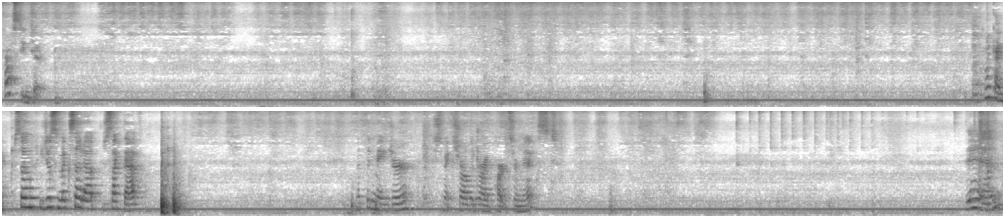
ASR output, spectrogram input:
frosting to it. Okay, so you just mix it up just like that. Nothing major. Just make sure all the dry parts are mixed. Then,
